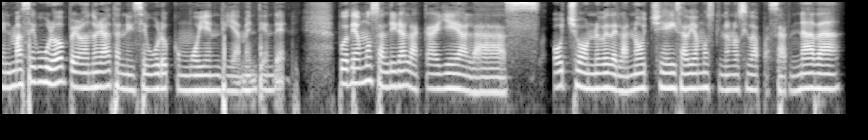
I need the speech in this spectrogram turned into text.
el más seguro, pero no era tan inseguro como hoy en día, ¿me entienden? Podíamos salir a la calle a las 8 o 9 de la noche y sabíamos que no nos iba a pasar nada.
